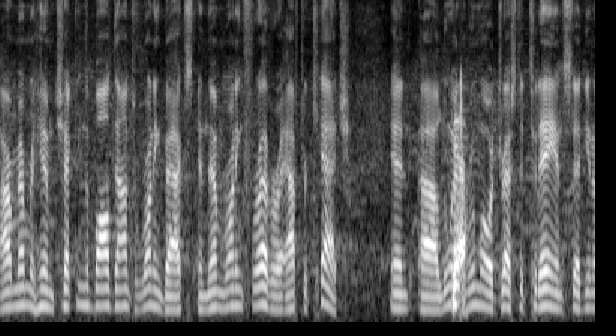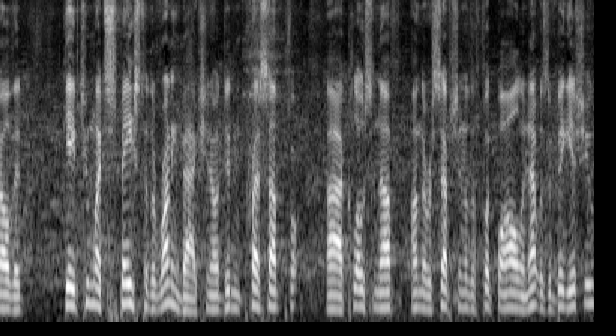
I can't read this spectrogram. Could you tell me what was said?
I remember him checking the ball down to running backs and them running forever after catch. And uh, Lou yeah. Rumo addressed it today and said, you know, that gave too much space to the running backs. You know, didn't press up uh, close enough on the reception of the football, and that was a big issue.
